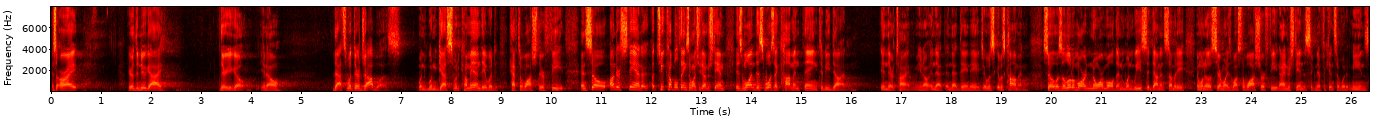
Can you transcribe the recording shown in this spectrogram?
It's all right, you're the new guy. There you go, you know? That's what their job was. When, when guests would come in, they would have to wash their feet. And so, understand a, a two couple things I want you to understand is one, this was a common thing to be done in their time, you know, in that, in that day and age. It was, it was common. So it was a little more normal than when we sit down and somebody in one of those ceremonies wants to wash our feet. And I understand the significance of what it means,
